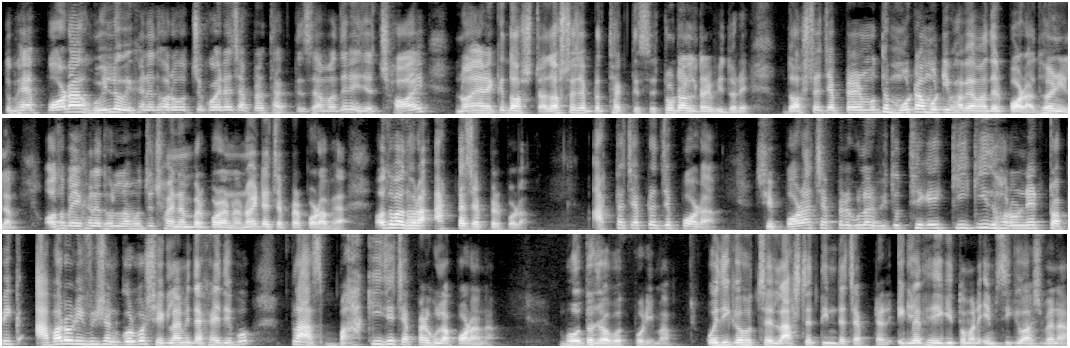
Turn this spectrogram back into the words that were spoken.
তো ভাইয়া, পড়া হইলেও এখানে ধরো হচ্ছে কয়টা চ্যাপ্টার থাকতেছে আমাদের? এই যে ছয়, নয় আর একে দশটা দশটা চ্যাপ্টার থাকতেছে টোটালটার ভিতরে। দশটা চ্যাপ্টারের মধ্যে মোটামুটি ভাবে আমাদের পড়া, ধরে নিলাম। অথবা এখানে ধরলাম হচ্ছে ছয় নাম্বার পড়া না, নয়টা চ্যাপ্টার পড়া ভাইয়া। অথবা ধরো আটটা চ্যাপ্টার পড়া। আটটা চ্যাপ্টার যে পড়া, সেই পড়া চ্যাপ্টারগুলোর ভিতর থেকে কি কি ধরনের টপিক আবারও রিভিশন করব, সেগুলো আমি দেখাই দিব। প্লাস বাকি যে চ্যাপ্টারগুলো পড়া না ভৌত জগৎ পরিমাপ। ওইদিকে হচ্ছে লাস্টের তিনটা চ্যাপ্টার এগুলা থেকে কি তোমার এমসিকিউ আসবে না?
